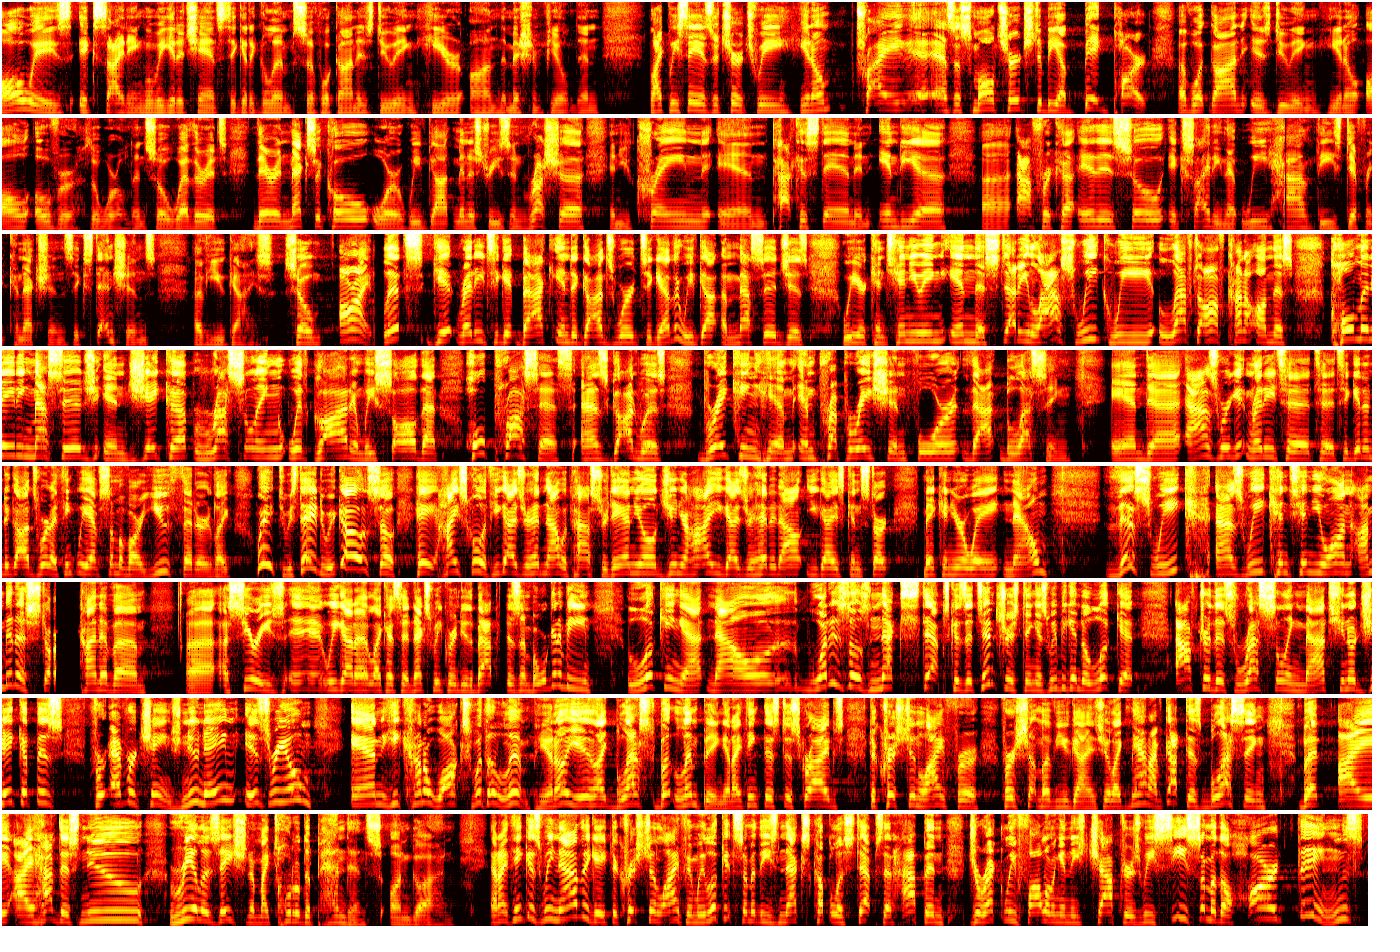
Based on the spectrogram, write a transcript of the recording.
always exciting when we get a chance to get a glimpse of what God is doing here on the mission field. And like we say as a church, we, you know, try as a small church to be a big part of what God is doing, you know, all over the world. And so whether it's there in Mexico or we've got ministries in Russia and Ukraine and Pakistan and India, uh, Africa, it is so exciting that we have these different connections, extensions of you guys. So, all right, let's get ready to get back into God's word together. We've got a message as we are continuing in this study last week week we left off kind of on this culminating message in Jacob wrestling with God, and we saw that whole process as God was breaking him in preparation for that blessing. And uh, as we're getting ready to, to, to, get into God's word, I think we have some of our youth that are like, wait, do we stay? Do we go? So, hey, high school, if you guys are heading out with Pastor Daniel, junior high, you guys are headed out, you guys can start making your way now. This week, as we continue on, I'm going to start kind of a, uh, a series. We got to, like I said, next week we're going to do the baptism, but we're going to be looking at now what is those next steps? Because it's interesting as we begin to look at after this wrestling match, you know, Jacob is forever changed. New name, Israel and he kind of walks with a limp, you know, you're like blessed but limping. And I think this describes the Christian life for, for some of you guys. You're like, man, I've got this blessing, but I, I have this new realization of my total dependence on God. And I think as we navigate the Christian life and we look at some of these next couple of steps that happen directly following in these chapters, we see some of the hard things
